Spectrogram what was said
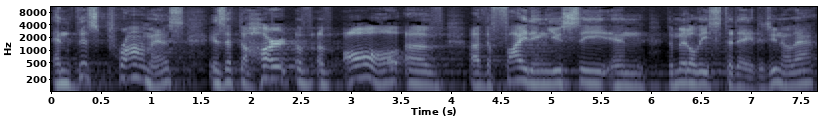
And this promise is at the heart of, of all of uh, the fighting you see in the Middle East today. Did you know that?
